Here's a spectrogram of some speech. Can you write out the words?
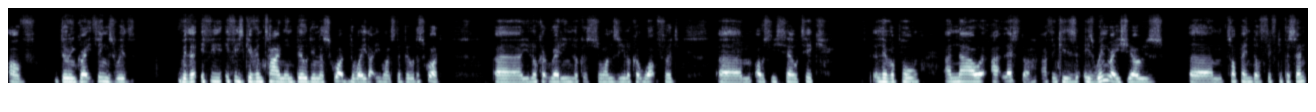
of doing great things with with a, if he if he's given time and building a squad the way that he wants to build a squad. Uh, you look at Reading, look at Swansea, you look at Watford, um, obviously Celtic, Liverpool, and now at Leicester. I think his his win ratios um, top end of fifty percent,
